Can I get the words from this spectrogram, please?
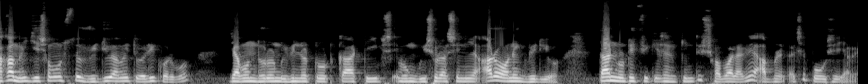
আগামী যে সমস্ত ভিডিও আমি তৈরি করব, যেমন ধরুন বিভিন্ন টোটকা, টিপস এবং বিশ্বরাশি নিয়ে আরও অনেক ভিডিও, তার নোটিফিকেশান কিন্তু সবার আগে আপনার কাছে পৌঁছে যাবে।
